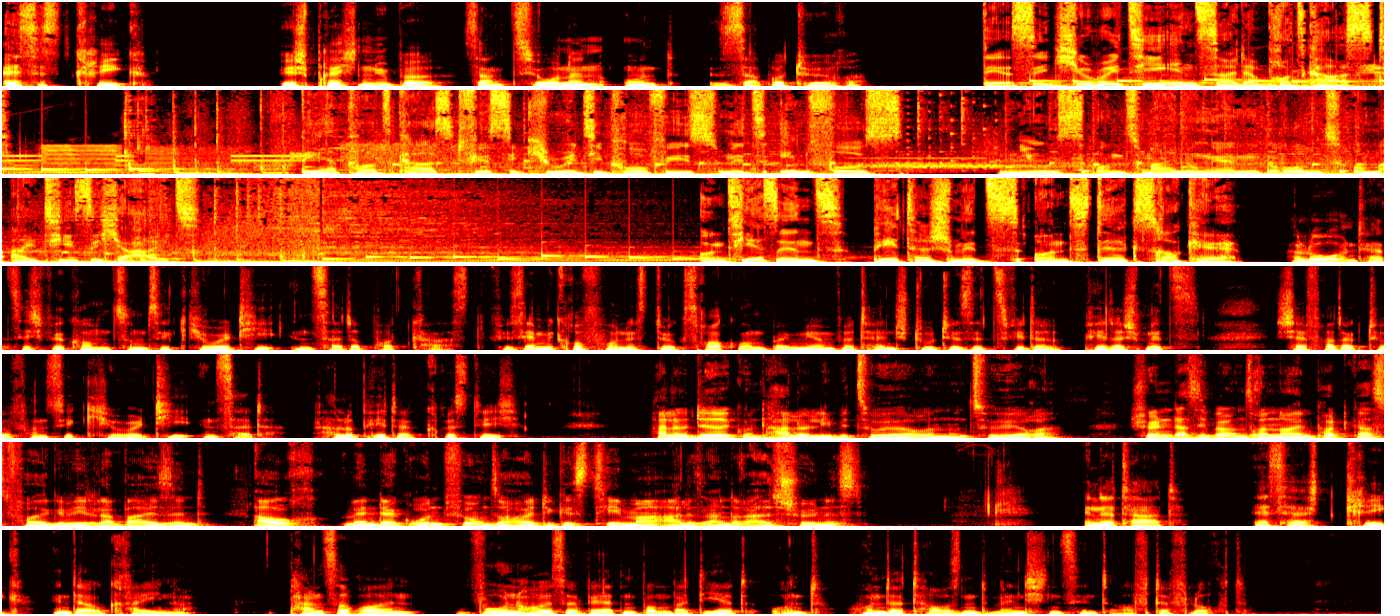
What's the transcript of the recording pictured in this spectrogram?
Es ist Krieg. Wir sprechen über Sanktionen und Saboteure. Der Security Insider Podcast. Der Podcast für Security-Profis mit Infos, News und Meinungen rund um IT-Sicherheit. Und hier sind Peter Schmitz und Dirks Rocke. Hallo und herzlich willkommen zum Security Insider Podcast. Für sehr Mikrofon ist Dirks Rocke und bei mir im virtuellen Studio sitzt wieder Peter Schmitz, Chefredakteur von Security Insider. Hallo Peter, grüß dich. Hallo Dirk und hallo liebe Zuhörerinnen und Zuhörer. Schön, dass Sie bei unserer neuen Podcast-Folge wieder dabei sind, auch wenn der Grund für unser heutiges Thema alles andere als schön ist. In der Tat, es herrscht Krieg in der Ukraine. Panzer rollen, Wohnhäuser werden bombardiert und Hunderttausende Menschen sind auf der Flucht.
